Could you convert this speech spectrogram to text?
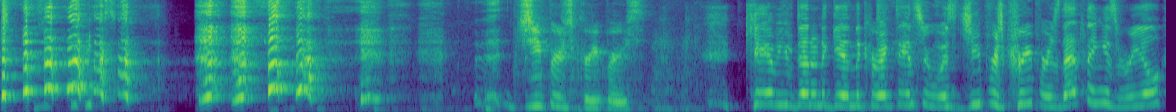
Jeepers creepers. Cam, you've done it again. The correct answer was Jeepers Creepers. That thing is real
